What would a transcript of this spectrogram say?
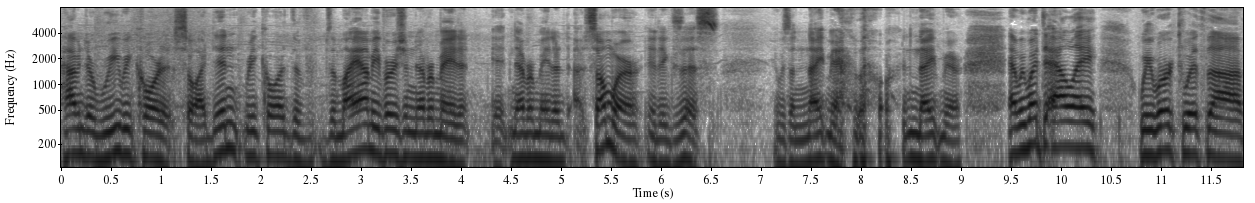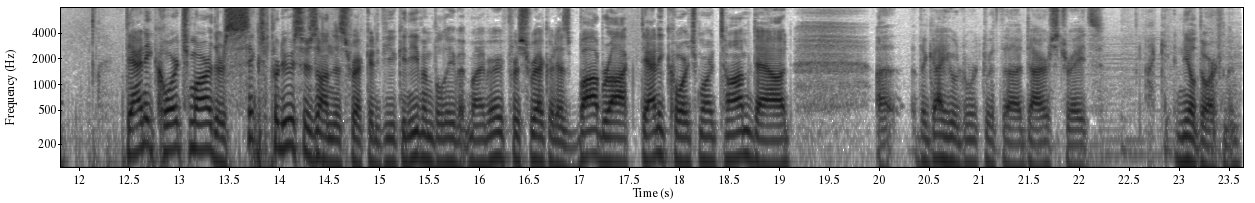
having to re record it. So I didn't record the, the Miami version, never made it. It never made it. Somewhere it exists. It was a nightmare, though, a nightmare. And we went to LA. We worked with uh, Danny Korchmar. There's six producers on this record, if you can even believe it. My very first record has Bob Rock, Danny Korchmar, Tom Dowd, uh, the guy who had worked with uh, Dire Straits, Neil Dorfsman,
